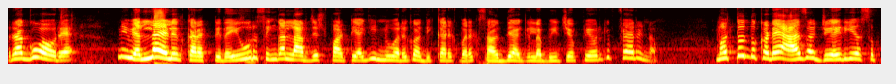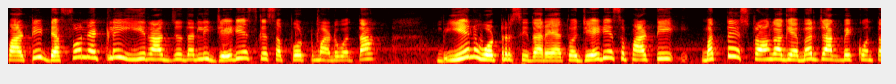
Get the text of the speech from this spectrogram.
ರಘು ಅವರೇ ನೀವೆಲ್ಲ ಹೇಳಿದ್ ಕರೆಕ್ಟ್ ಇದೆ. ಇವರು ಸಿಂಗಲ್ ಲಾರ್ಜೆಸ್ಟ್ ಪಾರ್ಟಿಯಾಗಿ ಇನ್ನೂವರೆಗೂ ಅಧಿಕಾರಕ್ಕೆ ಬರಕ್ಕೆ ಸಾಧ್ಯ ಆಗಿಲ್ಲ. ಬಿಜೆಪಿ ಅವ್ರಿಗೆ ಫೇರ್ ಇನಫ್ ಮತ್ತೊಂದು ಕಡೆ as a J D S party definitely ಈ ರಾಜ್ಯದಲ್ಲಿ ಜೆ ಡಿ ಎಸ್ಗೆ ಸಪೋರ್ಟ್ ಮಾಡುವಂಥ ಏನು ವೋಟರ್ಸ್ ಇದ್ದಾರೆ ಅಥವಾ ಜೆ ಡಿ ಎಸ್ ಪಾರ್ಟಿ ಮತ್ತೆ ಸ್ಟ್ರಾಂಗ್ ಆಗಿ ಎಮರ್ಜ್ ಆಗಬೇಕು ಅಂತ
